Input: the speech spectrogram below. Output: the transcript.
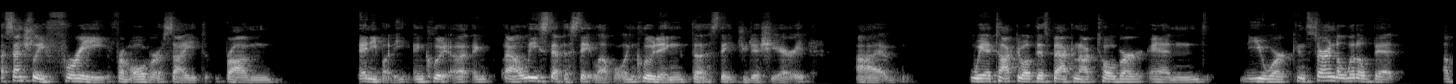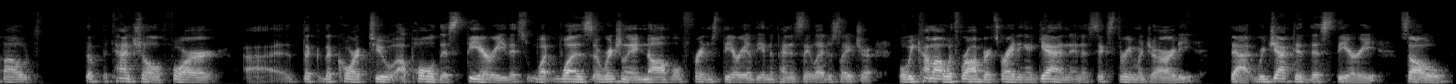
essentially free from oversight from anybody, including uh, at least at the state level, including the state judiciary. Uh, we had talked about this back in October, and you were concerned a little bit about the potential for uh, the the court to uphold this theory, this what was originally a novel fringe theory of the independent state legislature. But we come out with Roberts writing again in a six three majority that rejected this theory. So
